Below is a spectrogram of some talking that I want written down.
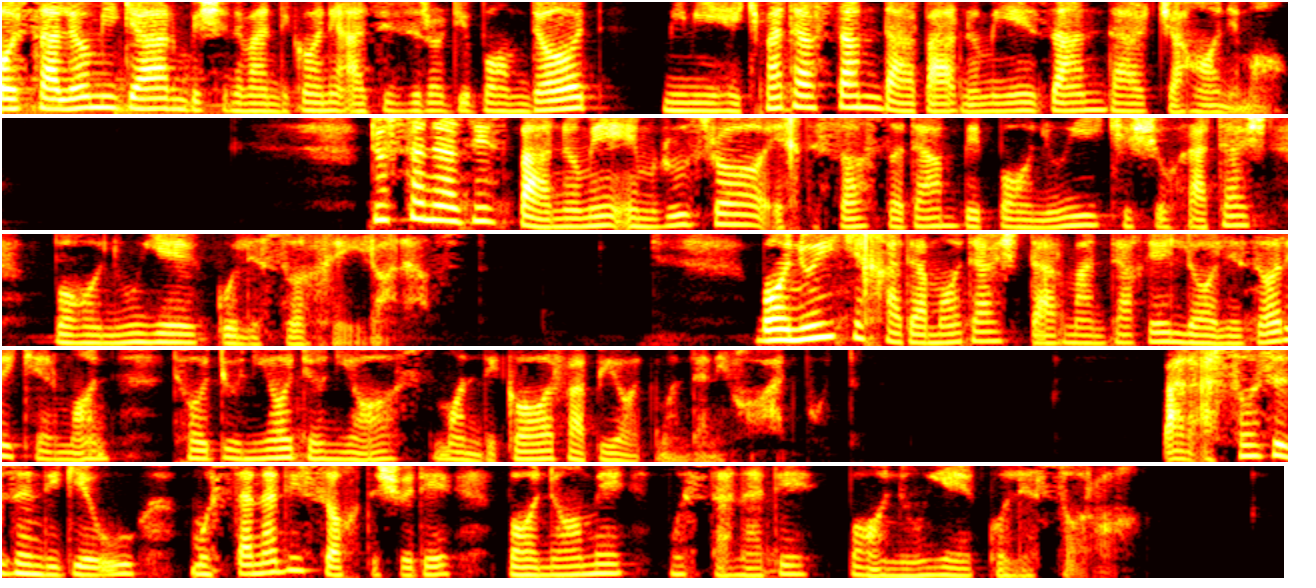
با سلامی گرم به شنوندگان عزیز رادیو بامداد میمی حکمت هستم در برنامه زن در جهان ما. دوستان عزیز برنامه امروز را اختصاص دادم به بانویی که شهرتش بانوی گل سرخ ایران است. بانویی که خدماتش در منطقه لالزار کرمان تا دنیا دنیاست ماندگار و بیاد ماندنی خواهد بر اساس زندگی او مستندی ساخته شده با نام مستند بانوی گل سرخ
